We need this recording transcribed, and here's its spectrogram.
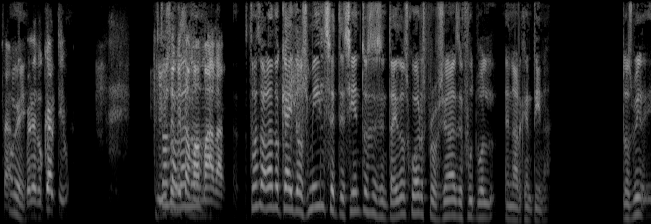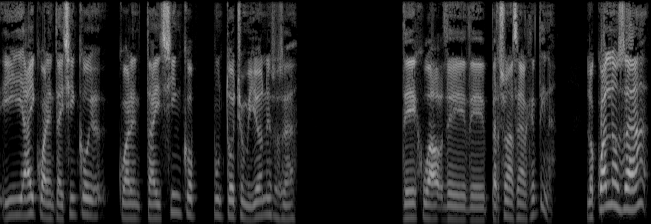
O sea, educativo. Estás hablando, esa mamada. Estás hablando que hay 2.762 jugadores profesionales de fútbol en Argentina. 2000, y hay 45, 45.8 millones, o sea, de, de, de, personas en Argentina. Lo cual nos da,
